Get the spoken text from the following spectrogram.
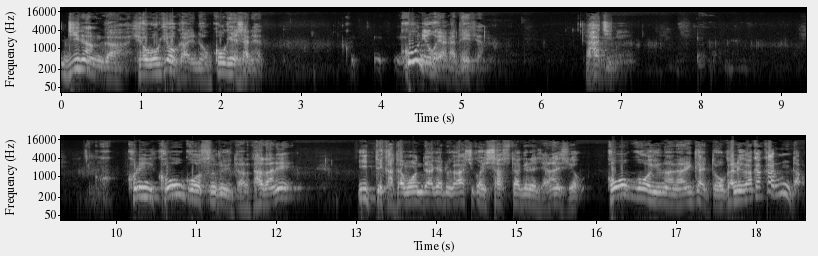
次男が兵庫教会の後継者にここに親が出てた8人。これに孝行する言ったらただね、行って肩もんであげるが足腰させてあげるじゃないですよ。孝行いうのは何か言ってお金がかかるんだ。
